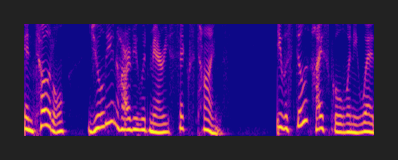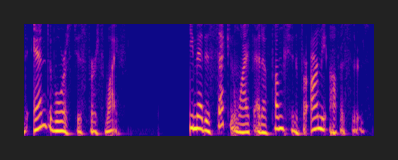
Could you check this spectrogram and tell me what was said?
In total, Julian Harvey would marry six times. He was still in high school when he wed and divorced his first wife. He met his second wife at a function for Army officers.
